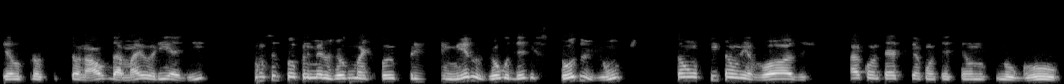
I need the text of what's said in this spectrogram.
pelo profissional, da maioria ali. Não sei se foi o primeiro jogo, mas foi o primeiro jogo deles todos juntos. Então ficam nervosos, acontece o que aconteceu no, no gol,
